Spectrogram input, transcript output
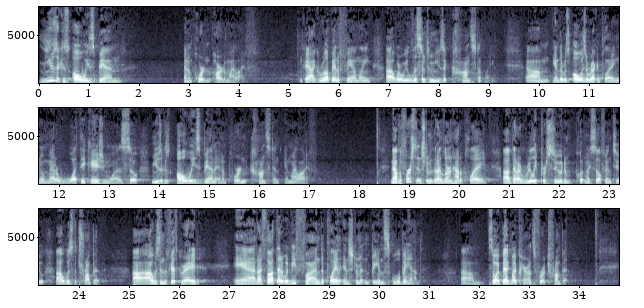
music has always been an important part of my life. Okay, I grew up in a family uh, where we listened to music constantly. Um, and there was always a record playing, no matter what the occasion was. So music has always been an important constant in my life. Now, the first instrument that I learned how to play, uh, that I really pursued and put myself into, uh, was the trumpet. Uh, I was in the fifth grade, and I thought that it would be fun to play an instrument and be in the school band. Um, so I begged my parents for a trumpet.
